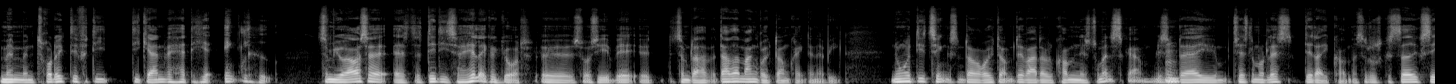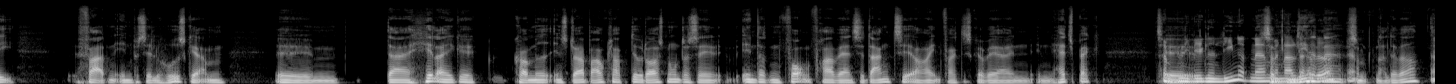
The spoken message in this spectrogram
Men, men tror du ikke, det er fordi, de gerne vil have det her enkelhed? Som jo også er altså det, de så heller ikke har gjort, øh, så at sige, ved, øh, som der har, der har været mange rygter omkring den her bil. Nogle af de ting, som der var rygter om, det var, at der ville komme en instrumentskærm, ligesom Mm. der er i Tesla Model S. Det er der ikke kommet, så du skal stadig se farten inde på selve hovedskærmen. Øh, der er heller ikke kommet en større bagklap. Det var der også nogen, der sagde, ændrer den form fra at være en sedan til at rent faktisk at være en, en hatchback Som øh, den i Øh, virkeligheden ligner den er, som men den aldrig har været. er, Ja. som den aldrig har været. Ja.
